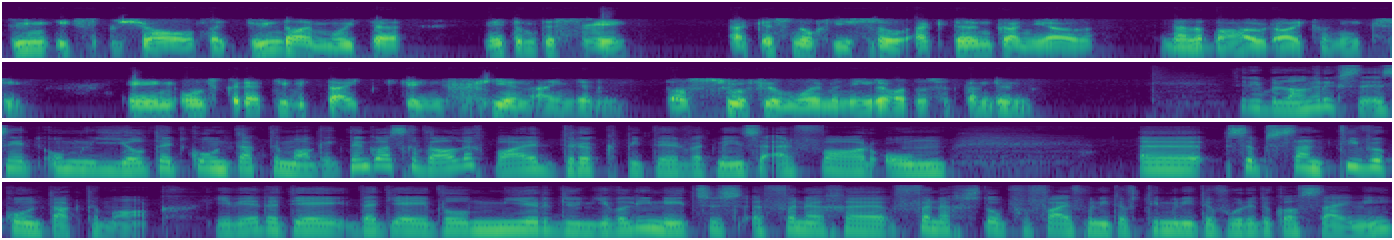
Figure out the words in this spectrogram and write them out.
doen iets spesiaals. Sy doen daai moeite net om te sê ek is nog hier, so ek dink aan jou en hulle behou daai koneksie. En ons kreatiwiteit ken geen einde nie. Daar's soveel mooi maniere wat ons dit kan doen. So die belangrikste is net om heeltyd kontak te maak. Ek dink daar's geweldig baie druk Pieter wat mense ervaar om 'n uh, substantiëre kontak te maak. Jy weet dat jy dat jy wil meer doen. Jy wil nie net soos 'n vinnige vinnig stop vir 5 minute of 10 minute voor dit ook al sê nie.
